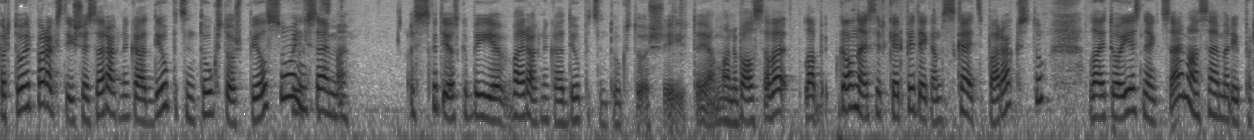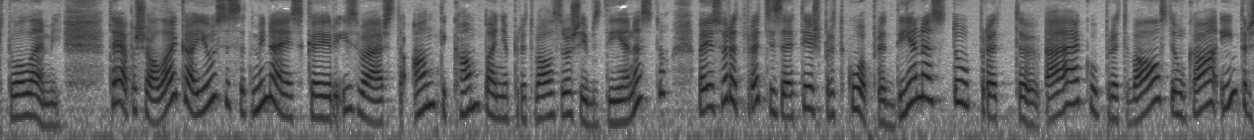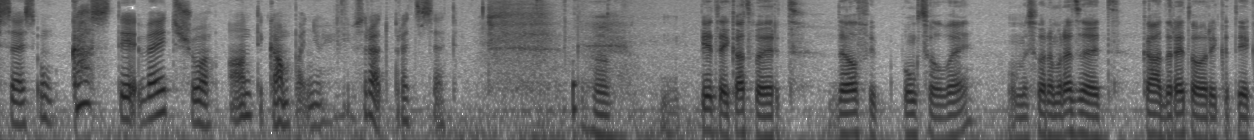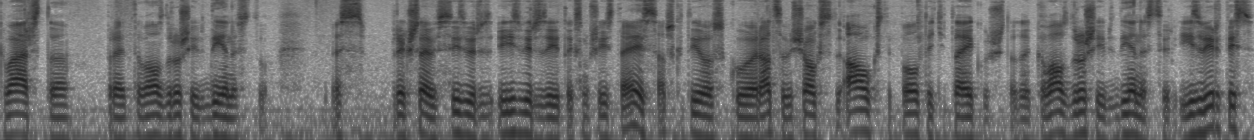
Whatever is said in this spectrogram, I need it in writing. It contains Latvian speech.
par to ir parakstījušies vairāk nekā 12 tūkstoši pilsoņu saimē. Es skatījos, ka bija vairāk nekā 12,000 tajā mana balsā. Labi, galvenais ir, ka ir pietiekams skaits parakstu, lai to iesniegtu saimā. Saima arī par to lemj. Tajā pašā laikā jūs esat minējis, ka ir izvērsta antikampaņa pret valsts drošības dienestu. Vai jūs varat precizēt tieši pret ko? Pret dienestu, pret eh, ēku, pret valsti un kā interesēs un kas tie veic šo antikampaņu? Jūs varētu precizēt. Pietiek atvērt Delfi .lv, un mēs varam redzēt, kāda retorika tiek vērsta pret valsts drošības dienestu. Es priekš sevis izvirz, izvirzīju teiksim, šīs tēzes, apskatījos, ko ir atsevišķi augsti, augsti politiķi teikuši. Tad, ka valsts drošības dienests ir izvirtis,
